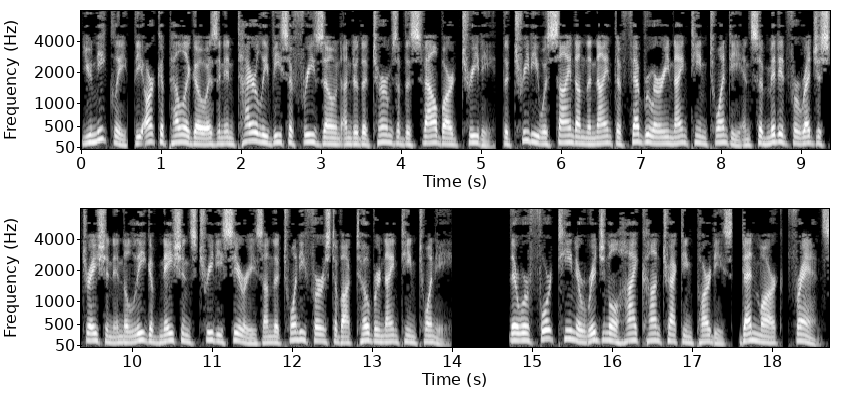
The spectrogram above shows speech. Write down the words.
Uniquely, the archipelago is an entirely visa-free zone under the terms of the Svalbard Treaty. The treaty was signed on the 9th of February 1920 and submitted for registration in the League of Nations Treaty Series on the 21st of October 1920. There were 14 original high contracting parties, Denmark, France,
